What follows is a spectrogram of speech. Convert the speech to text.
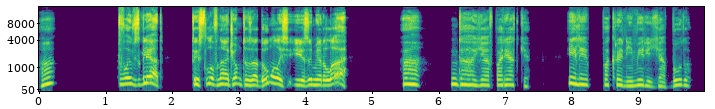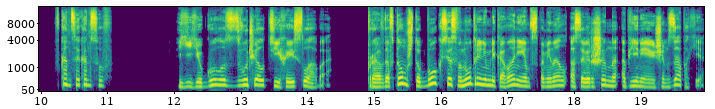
«А? Твой взгляд. Ты словно о чем-то задумалась и замерла». «А, да, я в порядке. Или, по крайней мере, я буду, в конце концов». Ее голос звучал тихо и слабо. Правда в том, что Бокси с внутренним ликованием вспоминал о совершенно опьяняющем запахе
